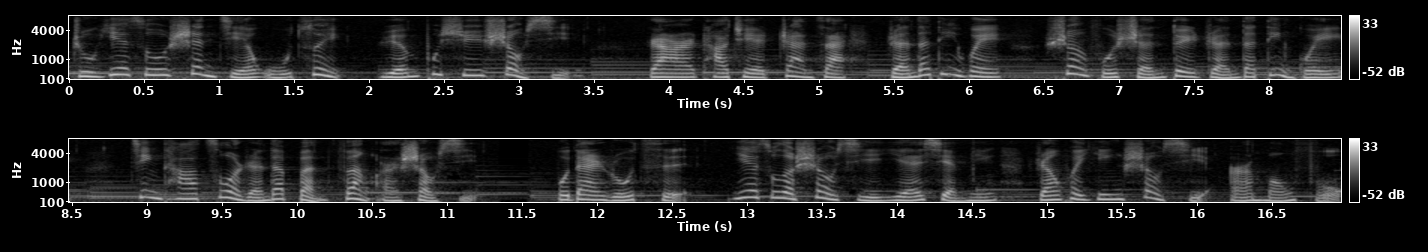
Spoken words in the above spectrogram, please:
主耶稣圣洁无罪，原不需受洗，然而他却站在人的地位，顺服神对人的定规，尽他做人的本分而受洗。不但如此。耶稣的受洗也显明人会因受洗而蒙福。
